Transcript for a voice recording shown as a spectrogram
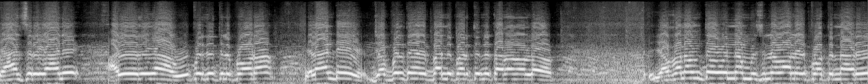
క్యాన్సర్ కానీ అదేవిధంగా ఊపిరితిత్తులు పోవడం ఇలాంటి జబ్బులతో ఇబ్బంది పడుతున్న తరుణంలో యవనంతో ఉన్న ముసలి వాళ్ళు అయిపోతున్నారు.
